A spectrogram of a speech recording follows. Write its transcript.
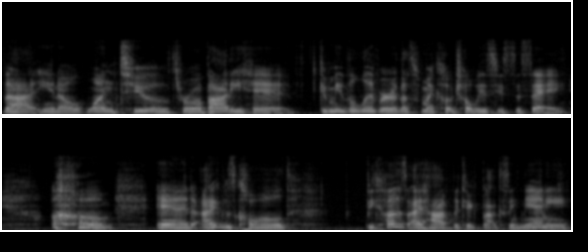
that, you know, one, two, throw a body hit, give me the liver. That's what my coach always used to say. Um, and I was called because I have the kickboxing nanny.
